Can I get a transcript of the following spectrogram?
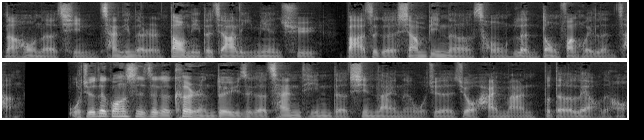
然后呢，请餐厅的人到你的家里面去，把这个香槟呢从冷冻放回冷藏。我觉得光是这个客人对于这个餐厅的信赖呢，我觉得就还蛮不得了的哈。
